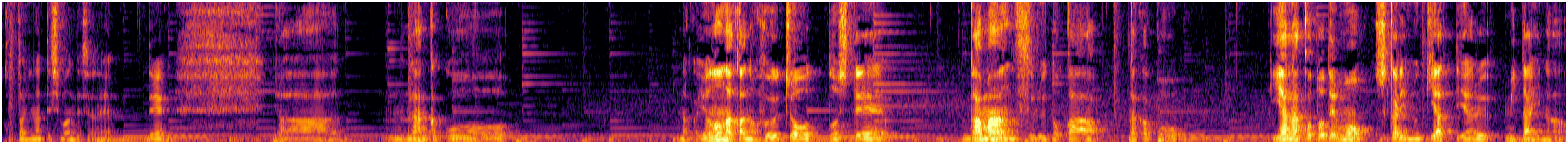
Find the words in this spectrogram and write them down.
ことになってしまうんですよね。でいやーなんかこうなんか世の中の風潮として我慢するとかなんかこう嫌なことでもしっかり向き合ってやるみたいな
